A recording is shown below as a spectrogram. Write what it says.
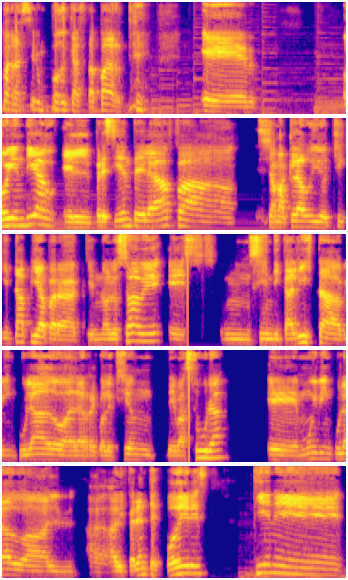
para hacer un podcast aparte. Eh, hoy en día el presidente de la AFA se llama Claudio Chiquitapia, para quien no lo sabe, es un sindicalista vinculado a la recolección de basura, eh, muy vinculado a diferentes poderes. Tiene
